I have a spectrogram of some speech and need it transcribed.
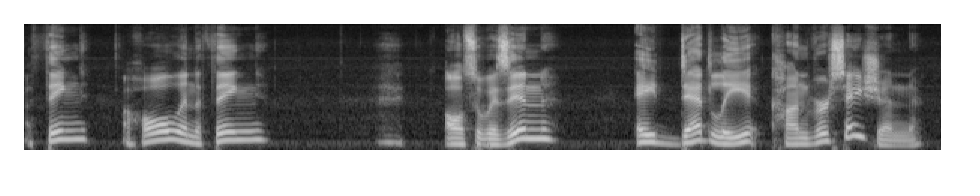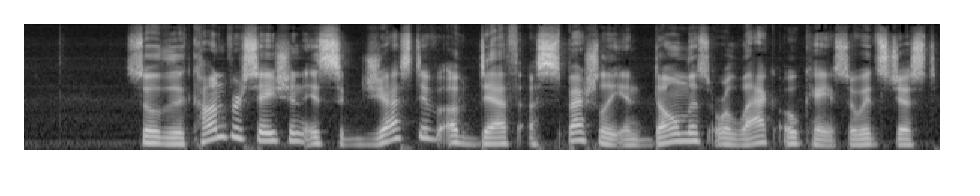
a thing? A hole in a thing? Also, is in a deadly conversation. So the conversation is suggestive of death, especially in dullness or lack. Okay, so it's just,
